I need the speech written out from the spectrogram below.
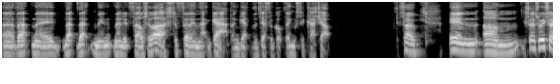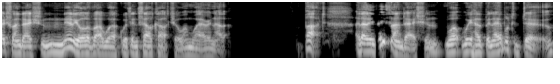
uh, that made that that mean, meant it fell to us to fill in that gap and get the difficult things to catch up. So, in um, SENS Research Foundation, nearly all of our work was in cell culture, one way or another. But at LEV Foundation, what we have been able to do,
